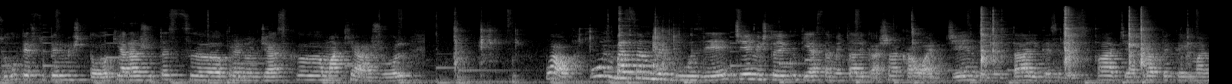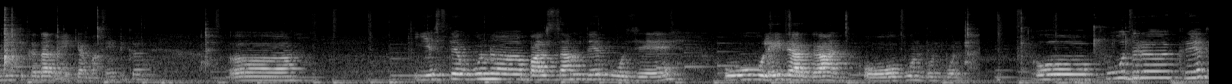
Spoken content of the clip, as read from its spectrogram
super, super mișto. Chiar ajută să prelungească machiajul. Wow! Un balsam de buze. Ce mișto e cutia asta metalică, așa ca o agendă metalică, se desface, aproape că e magnetică, dar nu e chiar magnetică. Uh, este un uh, balsam de buze cu ulei de argan. O, oh, bun, bun, bun. O pudră, cred,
